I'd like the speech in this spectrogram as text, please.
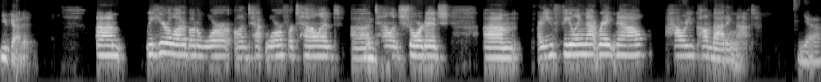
You got it. Um, we hear a lot about a war on war for talent, uh, Mm. talent shortage. Um, are you feeling that right now? How are you combating that? Yeah.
